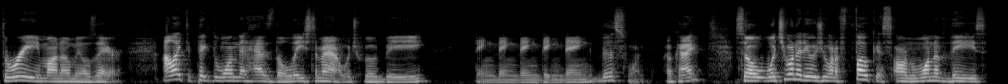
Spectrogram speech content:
three monomials there. I like to pick the one that has the least amount, which would be ding, ding, ding, ding, ding, this one, okay? So what you want to do is you want to focus on one of these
